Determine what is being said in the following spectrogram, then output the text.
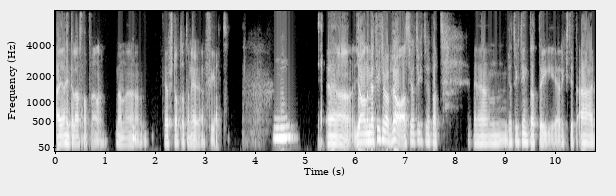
Ja, jag har inte läst något av henne, men uh, jag har förstått att hon är fet. Mm. Uh, ja, men jag tyckte det var bra. Alltså, jag tyckte typ att um, jag tyckte inte att det riktigt är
